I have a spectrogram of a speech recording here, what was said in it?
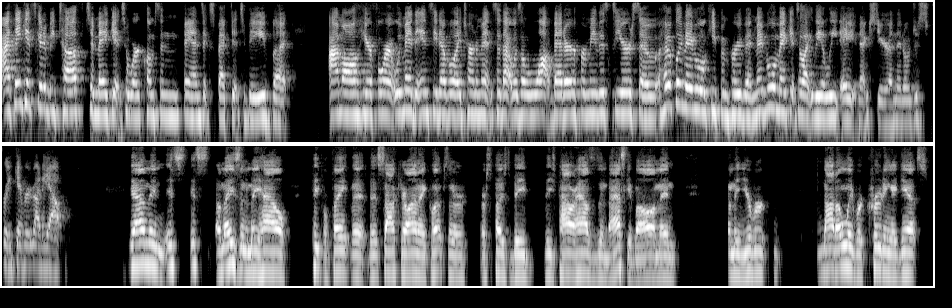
I think it's going to be tough to make it to where Clemson fans expect it to be, but I'm all here for it. We made the NCAA tournament, so that was a lot better for me this year. So hopefully, maybe we'll keep improving. Maybe we'll make it to like the Elite Eight next year, and then it'll just freak everybody out. Yeah, I mean, it's it's amazing to me how people think that that South Carolina and Clemson are are supposed to be these powerhouses in basketball. I mean, I mean, you're re- not only recruiting against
